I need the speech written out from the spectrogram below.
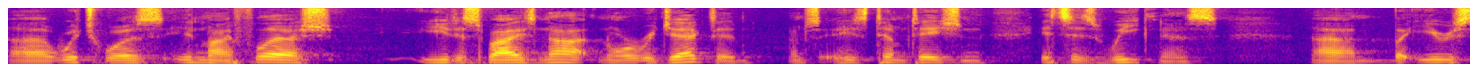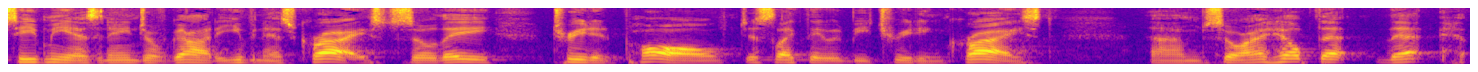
uh, which was in my flesh, ye despise not nor rejected. His temptation, it's his weakness. Um, but you received me as an angel of God, even as Christ. So they treated Paul just like they would be treating Christ. Um, so I help that that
